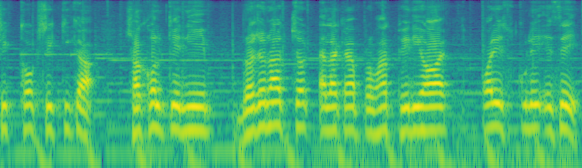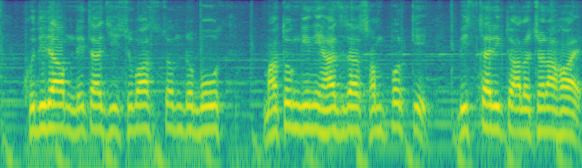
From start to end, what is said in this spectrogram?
শিক্ষক, শিক্ষিকা সকলকে নিয়ে ব্রজনাচক এলাকা প্রভাত ফেরি হয়। পরে স্কুলে এসে ক্ষুদিরাম নেতাজি সুভাষচন্দ্র বোস, মাতঙ্গিনী হাজরা সম্পর্কে বিস্তারিত আলোচনা হয়।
